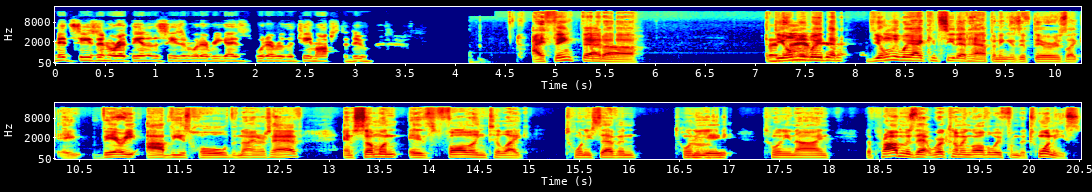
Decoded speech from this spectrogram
mid-season or at the end of the season, whatever you guys, whatever the team opts to do. I think that uh But the only way that the only way I can see that happening is if there is like a very obvious hole the Niners have and someone is falling to like 27, 28, 29. The problem is that we're coming all the way from the 20s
